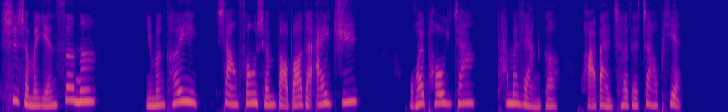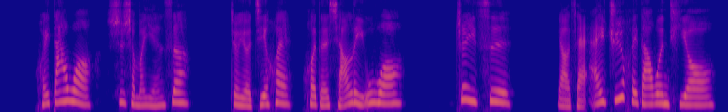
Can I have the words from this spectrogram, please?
是什么颜色呢？你们可以上风神宝宝的 IG，我会 PO 一张他们两个滑板车的照片。回答我是什么颜色，就有机会获得小礼物哦。这一次要在 IG 回答问题哦。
